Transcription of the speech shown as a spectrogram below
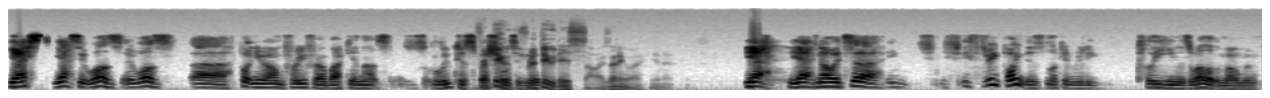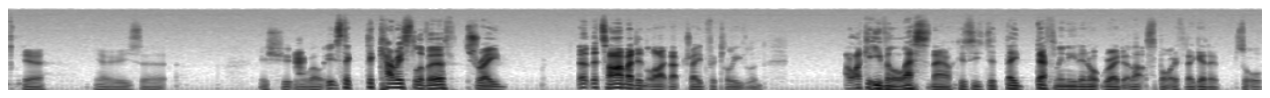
yes, yes, it was. It was uh, putting your own free throw back in. That's Luka's For a, dude, specialty. for a dude his size, anyway. You know. Yeah, yeah. No, it's uh, he, his three pointers looking really clean as well at the moment. Yeah, yeah, he's uh, he's shooting well. It's the the Caris LeVert trade. At the time, I didn't like that trade for Cleveland. I like it even less now because they definitely need an upgrade at that spot if they're going to sort of,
